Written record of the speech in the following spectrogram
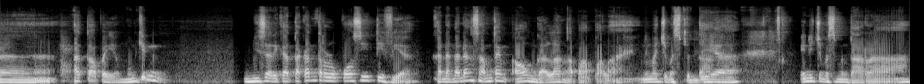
eh, atau apa ya, mungkin bisa dikatakan terlalu positif ya. Kadang-kadang sometimes oh enggak lah nggak apa-apa lah, ini mah cuma sebentar, Iya. ini cuma sementara,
